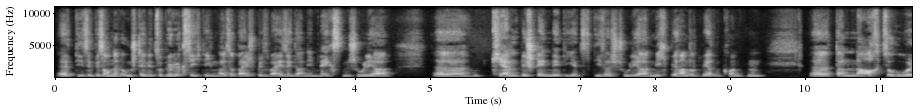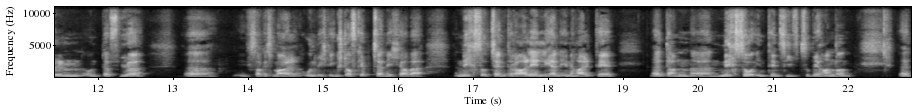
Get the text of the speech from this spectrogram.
äh, diese besonderen Umstände zu berücksichtigen. Also beispielsweise dann im nächsten Schuljahr äh, Kernbestände, die jetzt dieses Schuljahr nicht behandelt werden konnten, äh, dann nachzuholen und dafür äh, ich sage jetzt mal, unwichtigen Stoff gibt's ja nicht, aber nicht so zentrale Lerninhalte äh, dann äh, nicht so intensiv zu behandeln. Äh,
